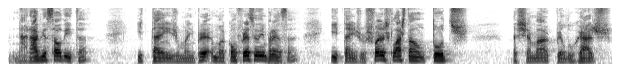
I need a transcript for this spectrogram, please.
na Arábia Saudita e tens uma, uma conferência de imprensa e tens os fãs que lá estão todos a chamar pelo gajo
